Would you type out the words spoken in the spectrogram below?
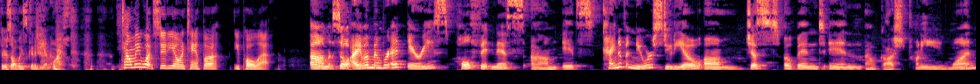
there's always going to be enough. Tell me what studio in Tampa you pull at. Um, so I am a member at Aries Pole Fitness. Um, it's kind of a newer studio, um, just opened in, oh gosh, 21.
